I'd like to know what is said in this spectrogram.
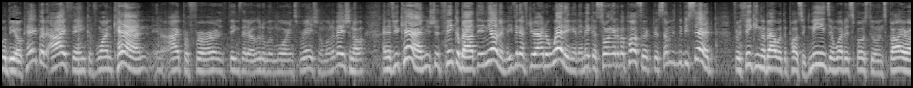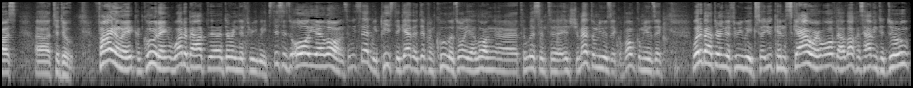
would be okay. But I think if one can, you know, I prefer things that are a little bit more inspirational, motivational. And if you can, you should think about the inyanim. Even if you're at a wedding and they make a song out of a pasuk, there's something to be said for thinking about what the pasuk means and what it's supposed to inspire us uh, to do. Finally, concluding, what about during the three weeks? This is all year long. So we said we piece together different coolers all year long uh, to listen to instrumental music or vocal music. What about during the three weeks? So you can scour all of the halachas having to do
